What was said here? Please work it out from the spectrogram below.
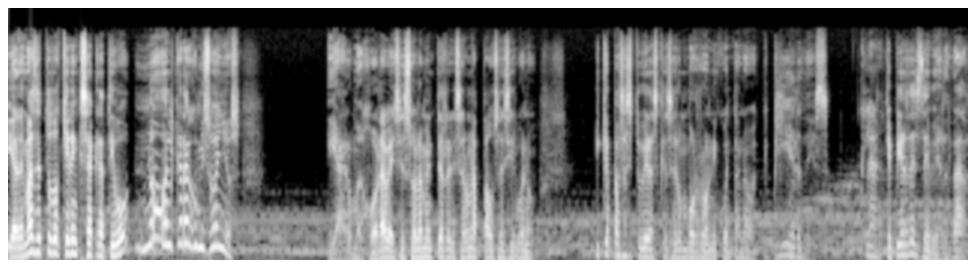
y además de todo quieren que sea creativo, no, al carajo mis sueños. Y a lo mejor a veces solamente regresar una pausa y decir, bueno, ¿y qué pasa si tuvieras que hacer un borrón y cuenta nueva? ¿Qué pierdes? Claro. ¿Qué pierdes de verdad?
